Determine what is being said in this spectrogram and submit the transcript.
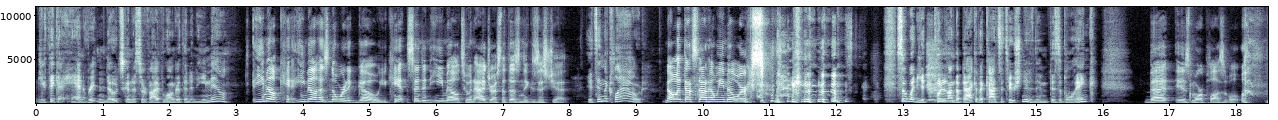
you think a handwritten note's going to survive longer than an email? Email can email has nowhere to go. You can't send an email to an address that doesn't exist yet. It's in the cloud. No, that's not how email works. so what? You put it on the back of the Constitution in invisible ink? That is more plausible.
